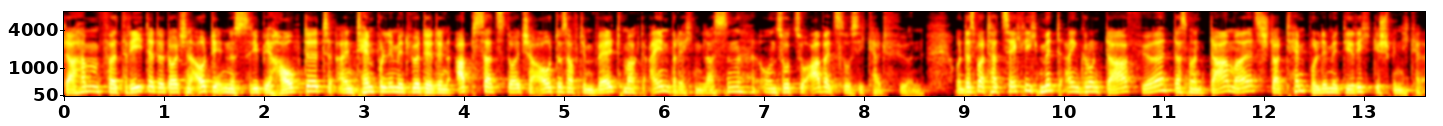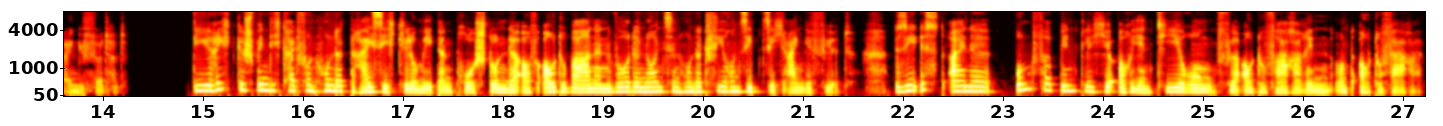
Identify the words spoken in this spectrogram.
Da haben Vertreter der deutschen Autoindustrie behauptet, ein Tempolimit würde den Absatz deutscher Autos auf dem Weltmarkt einbrechen lassen und so zu Arbeitslosigkeit führen. Und das war tatsächlich mit ein Grund dafür, dass man damals statt Tempolimit die Richtgeschwindigkeit eingeführt hat. Die Richtgeschwindigkeit von 130 Kilometern pro Stunde auf Autobahnen wurde 1974 eingeführt. Sie ist eine unverbindliche Orientierung für Autofahrerinnen und Autofahrer.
